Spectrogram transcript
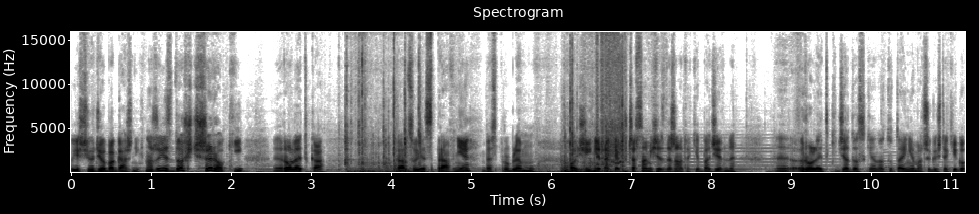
jeśli chodzi o bagażnik? No, że jest dość szeroki, roletka pracuje sprawnie, bez problemu chodzi. Nie tak jak czasami się zdarzają takie badziewne e, roletki dziadowskie, no tutaj nie ma czegoś takiego.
